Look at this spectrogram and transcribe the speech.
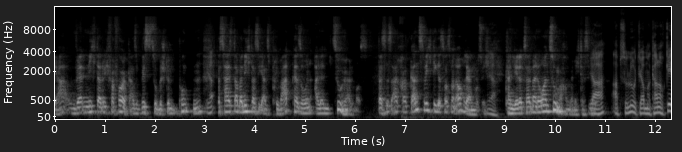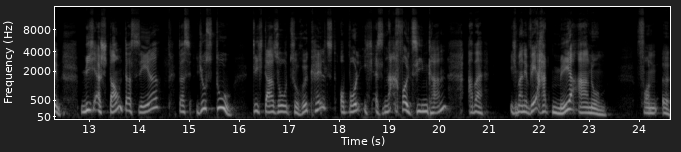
ja, und werden nicht dadurch verfolgt, also bis zu bestimmten Punkten. Ja. Das heißt aber nicht, dass ich als Privatperson allen zuhören muss. Das ist einfach ganz Wichtiges, was man auch lernen muss. Ich ja. kann jederzeit meine Ohren zumachen, wenn ich das will. Ja, absolut. Ja, man kann auch gehen. Mich erstaunt das sehr, dass just du dich da so zurückhältst, obwohl ich es nachvollziehen kann. Aber ich meine, wer hat mehr Ahnung von äh,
